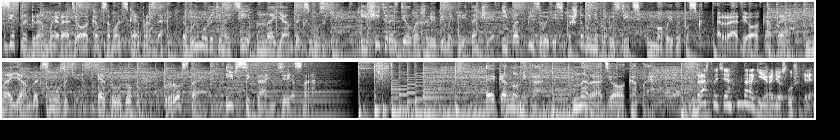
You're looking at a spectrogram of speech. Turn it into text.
Все программы радио Комсомольская правда вы можете найти на Яндекс Музыке. Ищите раздел вашей любимой передачи и подписывайтесь, чтобы не пропустить новый выпуск. Радио КП на Яндекс Музыке. Это удобно, просто и всегда интересно. Экономика на радио КП. Здравствуйте, дорогие радиослушатели!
